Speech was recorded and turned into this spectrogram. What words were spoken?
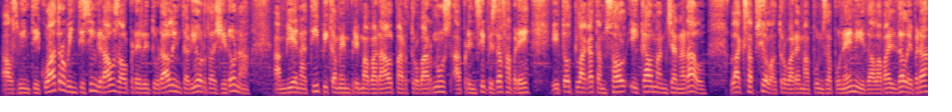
els 24 o 25 graus al prelitoral interior de Girona. Ambient atípicament primaveral per trobar-nos a principis de febrer i tot plegat amb sol i calma en general. L'excepció la trobarem a punts de Ponent i de la Vall de l'Ebre,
